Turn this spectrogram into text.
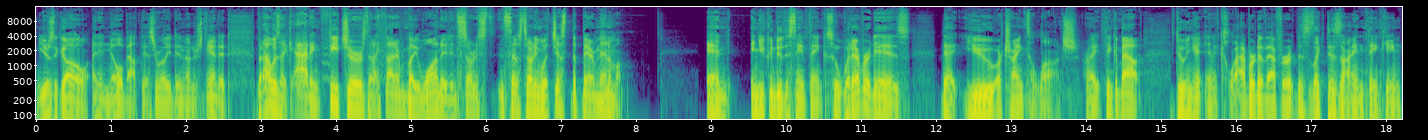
years ago, I didn't know about this and really didn't understand it. But I was like adding features that I thought everybody wanted and started instead of starting with just the bare minimum. And and you can do the same thing. So whatever it is that you are trying to launch, right? Think about doing it in a collaborative effort. This is like design thinking,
